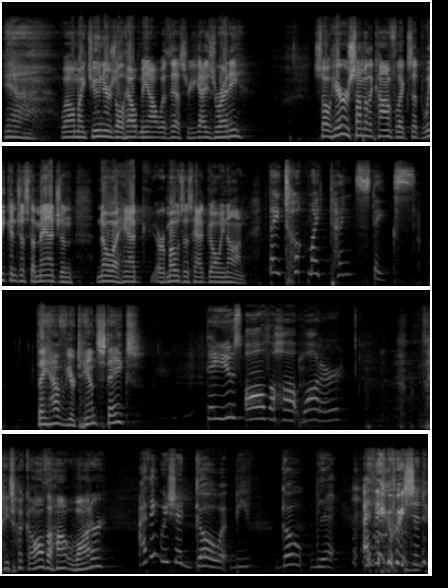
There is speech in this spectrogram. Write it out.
Yeah, well, my juniors will help me out with this. Are you guys ready? So here are some of the conflicts that we can just imagine Noah had or Moses had going on. They took my tent stakes. They have your tent stakes? They use all the hot water. They took all the hot water? I think we should go be go. bleh. I think we should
